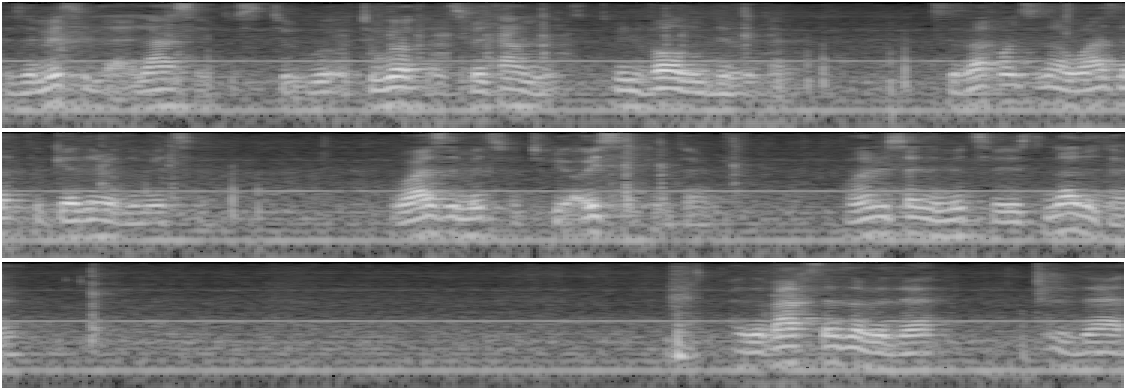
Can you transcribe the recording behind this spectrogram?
There's a mitzvah La'asik to, to work on, spend time with, to be involved in Divrei Torah. So the Bach wants to know why is that together of the mitzvah? Why is the mitzvah to be oisik in Torah? Why understand the mitzvah is to know the Torah? And the Bach says over there that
